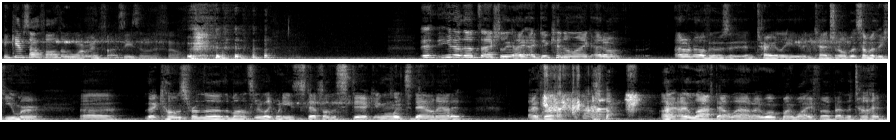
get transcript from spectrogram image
He gives off all the warm and fuzzies in the film. And you know, that's actually I, I did kind of like. I don't, I don't know if it was entirely intentional, but some of the humor uh, that comes from the the monster, like when he steps on the stick and looks down at it. I thought I, I laughed out loud. I woke my wife up at the time.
